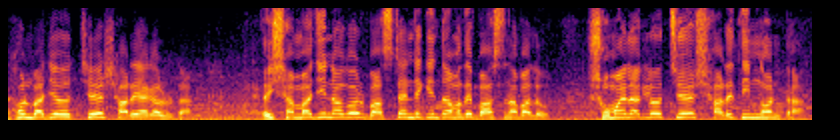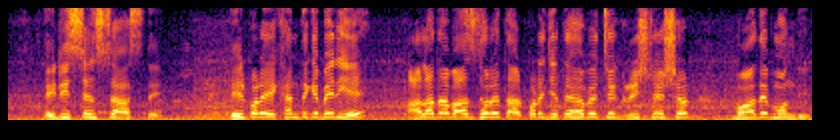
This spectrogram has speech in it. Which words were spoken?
এখন বাজে হচ্ছে সাড়ে এগারোটা। এই শ্যামাজিনগর বাস স্ট্যান্ডে কিন্তু আমাদের বাস নামালো সময় লাগল হচ্ছে সাড়ে তিন ঘণ্টা এই ডিস্টেন্সটা আসতে। এরপরে এখান থেকে বেরিয়ে আলাদা বাস ধরে তারপরে যেতে হবে হচ্ছে কৃষ্ণেশ্বর মহাদেব মন্দির।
